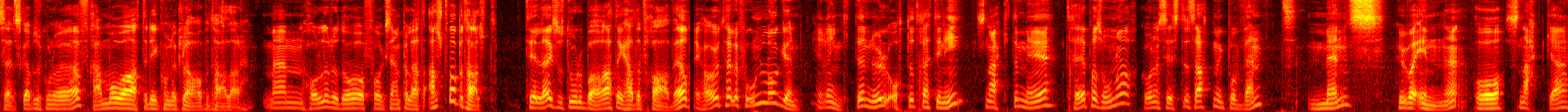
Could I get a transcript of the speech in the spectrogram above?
selskapet skulle være framover, at de kunne klare å betale det. Men holder det da f.eks. at alt var betalt? Tillegg så sto det bare at jeg hadde fravær. Jeg har jo telefonloggen. Jeg ringte 0839, snakket med tre personer, hvor den siste satte meg på vent mens hun var inne og snakka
